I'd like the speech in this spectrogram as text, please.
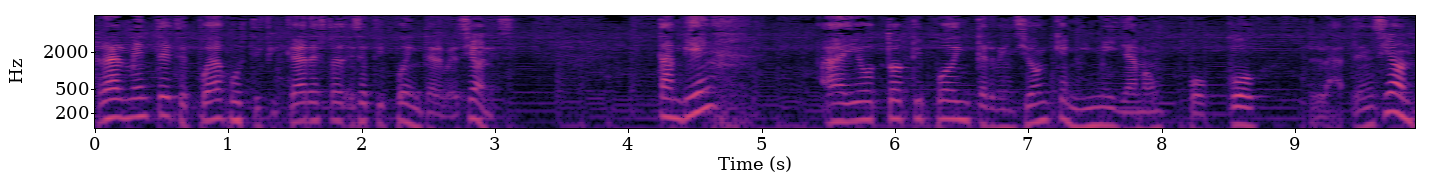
realmente se pueda justificar ese tipo de intervenciones. También hay otro tipo de intervención que a mí me llama un poco la atención.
